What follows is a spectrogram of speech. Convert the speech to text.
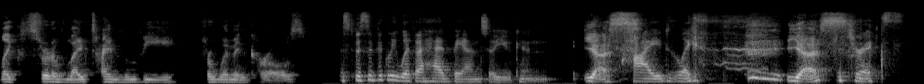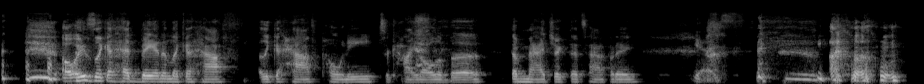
like sort of lifetime movie for women curls. Specifically with a headband, so you can Yes. hide like Yes. tricks. Always like a headband and like a half like a half pony to hide all of the the magic that's happening. Yes. um,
